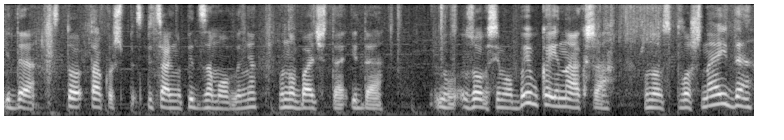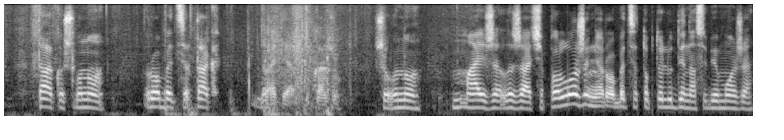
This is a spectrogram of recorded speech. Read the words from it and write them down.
іде також спеціально під замовлення. Воно, бачите, іде ну, зовсім обивка інакша, воно сплошне йде. Також воно робиться так. Давайте я покажу, що воно майже лежаче положення робиться, тобто людина собі може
